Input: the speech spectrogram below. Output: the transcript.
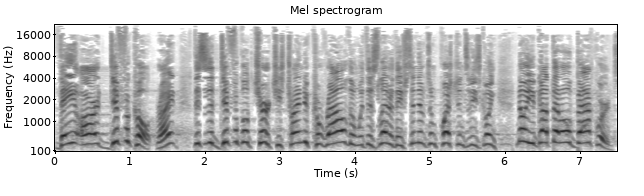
They are difficult, right? This is a difficult church. He's trying to corral them with his letter. They've sent him some questions and he's going, no, you got that all backwards.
